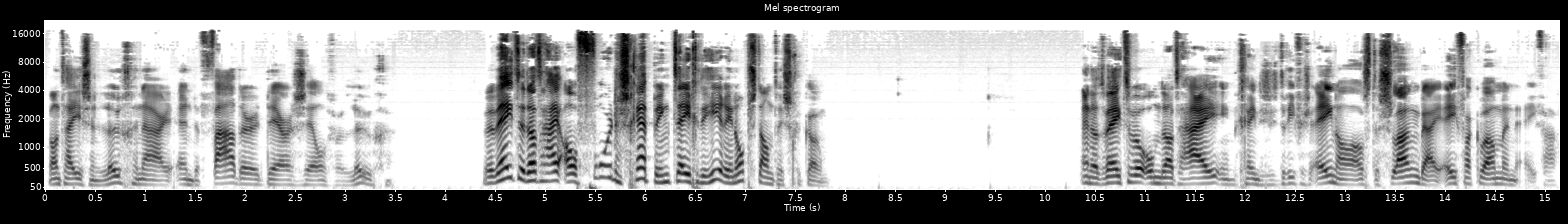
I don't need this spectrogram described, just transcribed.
want hij is een leugenaar en de vader derzelfde leugen. We weten dat hij al voor de schepping tegen de Heer in opstand is gekomen. En dat weten we omdat hij in Genesis 3 vers 1 al als de slang bij Eva kwam en Eva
